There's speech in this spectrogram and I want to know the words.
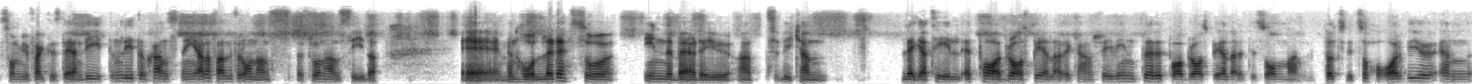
som ju faktiskt är en liten, liten chansning, i alla fall från hans, från hans sida, Eh, men håller det så innebär det ju att vi kan lägga till ett par bra spelare kanske i vinter, ett par bra spelare till sommaren. Plötsligt så har vi ju en,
